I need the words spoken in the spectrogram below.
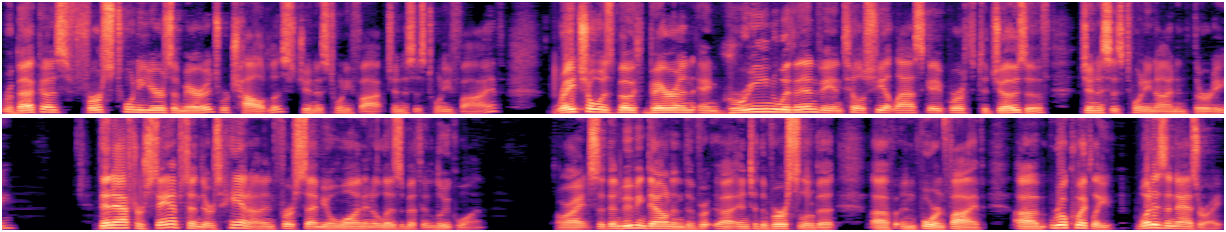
Rebecca's first 20 years of marriage were childless, Genesis 25. Genesis 25. Rachel was both barren and green with envy until she at last gave birth to Joseph, Genesis 29 and 30. Then after Samson, there's Hannah in 1 Samuel 1 and Elizabeth in Luke 1. All right, so then moving down in the, uh, into the verse a little bit uh, in 4 and 5. Um, real quickly, what is a Nazarite?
